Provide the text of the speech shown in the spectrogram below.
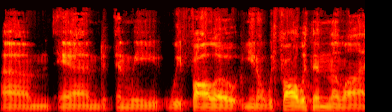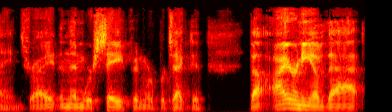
um, and and we we follow you know we fall within the lines right and then we're safe and we're protected the irony of that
